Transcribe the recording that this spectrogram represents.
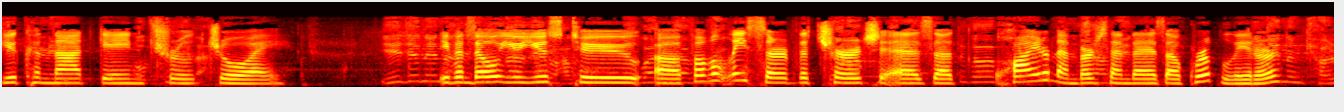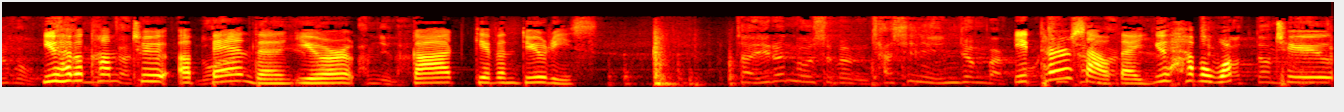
you cannot gain true joy. Even though you used to uh, fervently serve the church as a choir members and as a group leader, you have come to abandon your God-given duties. It turns out that you have a work to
